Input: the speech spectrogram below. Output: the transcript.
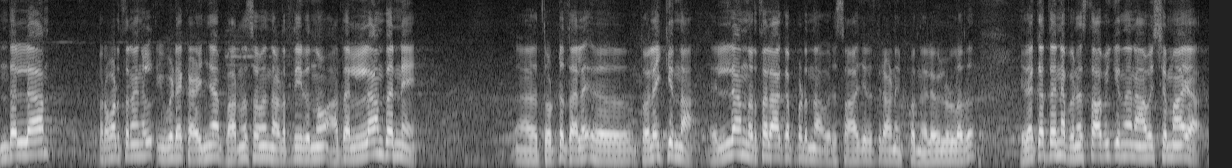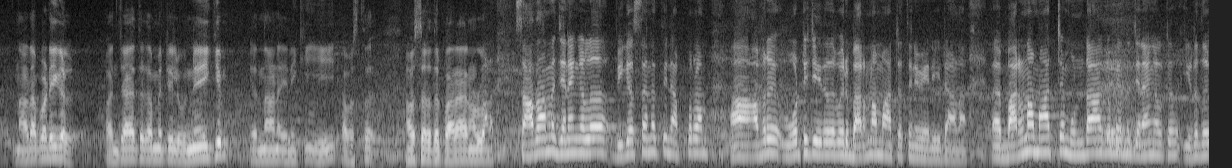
എന്തെല്ലാം പ്രവർത്തനങ്ങൾ ഇവിടെ കഴിഞ്ഞ ഭരണസമിതി നടത്തിയിരുന്നോ അതെല്ലാം തന്നെ തൊട്ട് തല തുലയ്ക്കുന്ന എല്ലാം നിർത്തലാക്കപ്പെടുന്ന ഒരു സാഹചര്യത്തിലാണ് ഇപ്പോൾ നിലവിലുള്ളത്. ഇതൊക്കെ തന്നെ പുനഃസ്ഥാപിക്കുന്നതിനാവശ്യമായ നടപടികൾ പഞ്ചായത്ത് കമ്മിറ്റിയിൽ ഉന്നയിക്കും എന്നാണ് എനിക്ക് ഈ അവസ്ഥ അവസരത്തിൽ പറയാനുള്ളത്. സാധാരണ ജനങ്ങൾ വികസനത്തിനപ്പുറം അവർ വോട്ട് ചെയ്തത് ഒരു ഭരണമാറ്റത്തിന് വേണ്ടിയിട്ടാണ്. ഭരണമാറ്റം ഉണ്ടാകുമെന്ന് ജനങ്ങൾക്ക് ഇടത്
